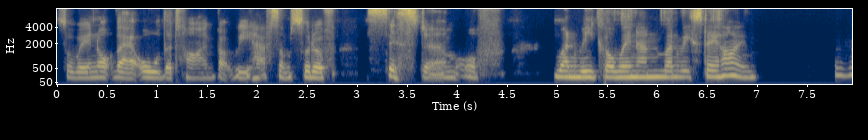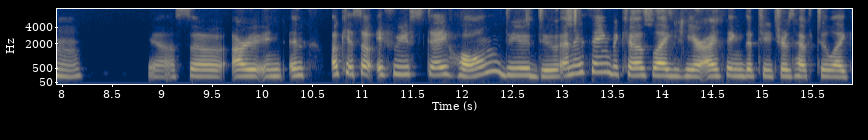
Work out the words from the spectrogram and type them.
so we're not there all the time but we have some sort of system of when we go in and when we stay home. Mm-hmm. yeah so are you in and okay so if you stay home do you do anything? Because like here i think the teachers have to like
